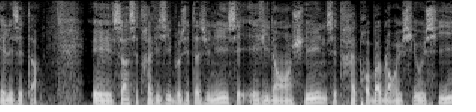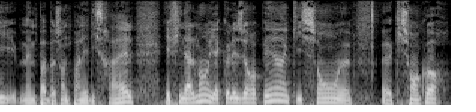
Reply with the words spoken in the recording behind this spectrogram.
et les États. Et ça, c'est très visible aux États-Unis, c'est évident en Chine, c'est très probable en Russie aussi, même pas besoin de parler d'Israël. Et finalement, il n'y a que les Européens qui sont, euh, euh, qui sont encore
